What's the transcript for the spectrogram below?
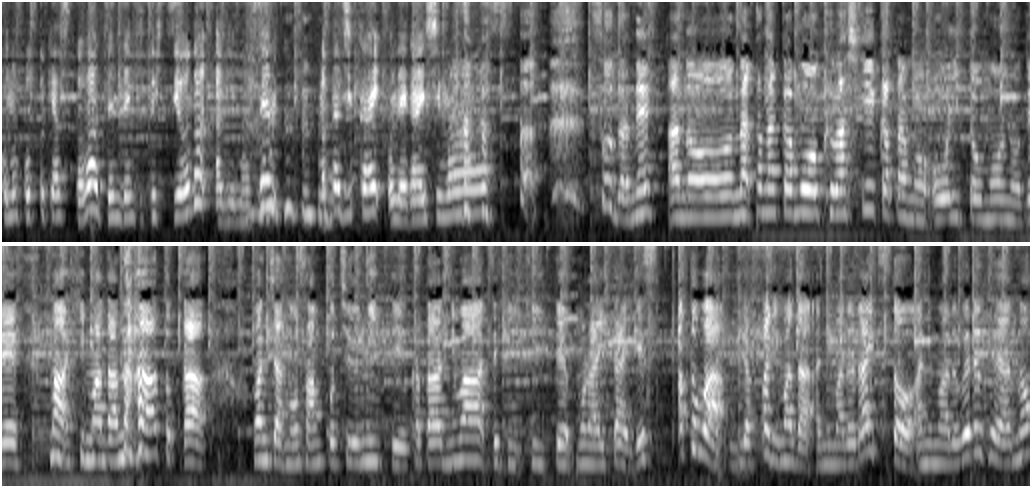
このポッドキャストは全然聞く必要がありません。また次回お願いします。そうだね。あのーなかなかもう詳しい方も多いと思うので、まあ暇だなとか、ワンちゃんのお散歩中にっていう方にはぜひ聞いてもらいたいです。あとは、やっぱりまだアニマルライツとアニマルウェルフェアの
